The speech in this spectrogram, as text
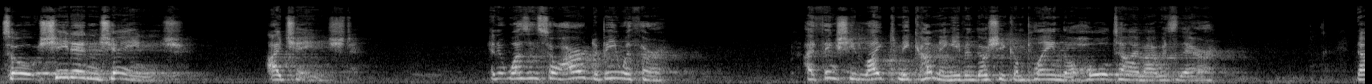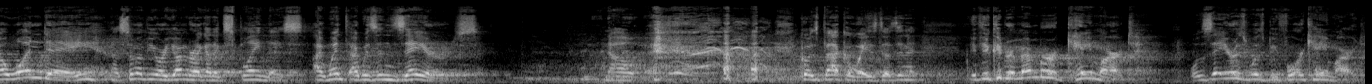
So she didn't change. I changed. And it wasn't so hard to be with her. I think she liked me coming, even though she complained the whole time I was there. Now, one day, now some of you are younger, I got to explain this. I went, I was in Zayre's. Now, goes back a ways, doesn't it? If you could remember Kmart, well, Zayre's was before Kmart.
